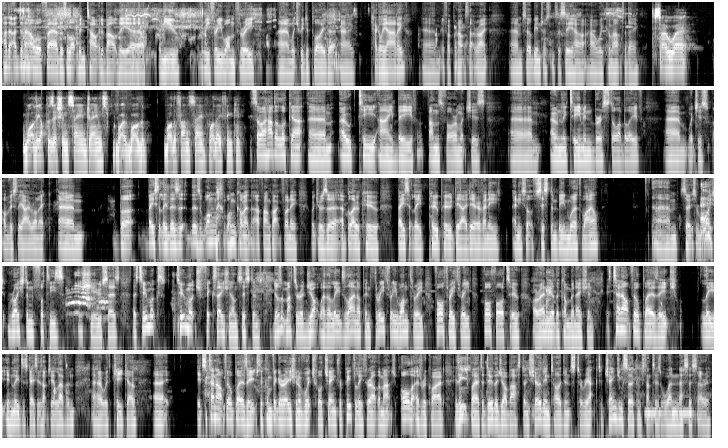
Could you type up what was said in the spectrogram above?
I I don't know how we'll fare. There's a lot been touted about the uh, the new three three one three, um, which we deployed at uh, Cagliari, um, if I pronounced that right. Um, so it'll be interesting to see how, how we come out today. So, uh, what are the opposition saying, James? What what are the what are the fans saying? What are they thinking? So I had a look at um, OTIB Fans Forum, which is um, only team in Bristol, I believe um, which is obviously ironic. Um, but basically, there's a, there's one one comment that I found quite funny, which was a, a bloke who basically poo pooed the idea of any any sort of system being worthwhile. Um, so it's Roy, Royston Footy's issue says there's too much too much fixation on systems. It doesn't matter a jot whether Leeds line up in 3-3-1-3, 4-3-3, 4-4-2 or any other combination. It's 10 outfield players each, in Leeds' case, it's actually 11 uh, with Kiko. Uh, it's 10 outfield players each, the configuration of which will change repeatedly throughout the match. All that is required is each player to do the job asked and show the intelligence to react to changing circumstances when necessary.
